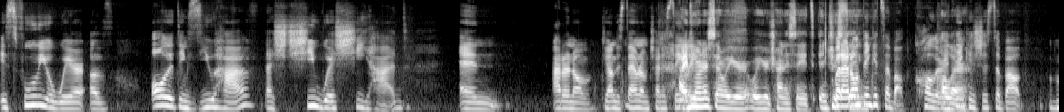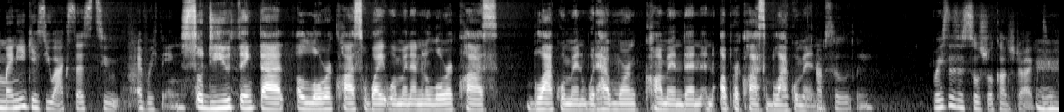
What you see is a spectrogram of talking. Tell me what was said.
is fully aware of all the things you have that she wished she had and i don't know do you understand what i'm trying to say I do understand what you're what you're trying to say. It's interesting. but i don't think it's about color. Color. i think it's just about money gives you access to everything So, do you think that a lower class white woman and a lower class black woman would have more in common than an upper class black woman? absolutely race is a social construct. Mm-hmm.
